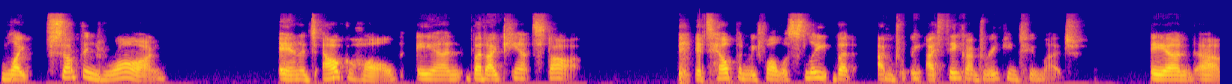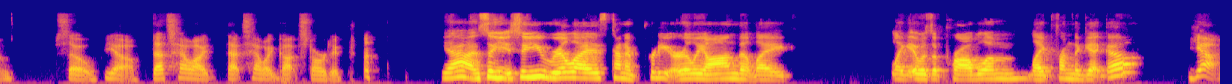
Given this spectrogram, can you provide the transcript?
Like something's wrong and it's alcohol and but i can't stop. It's helping me fall asleep but i'm i think i'm drinking too much. And um so yeah that's how i that's how i got started. Yeah and so you so you realized kind of pretty early on that like like it was a problem like from the get-go? Yeah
